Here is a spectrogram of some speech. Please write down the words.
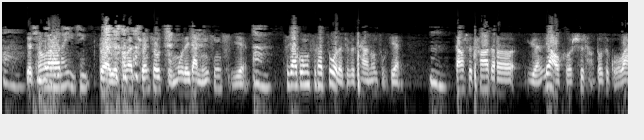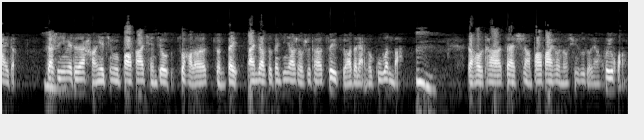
哦，也成了了已经。对，也成了全球瞩目的一家明星企业。啊，这家公司它做的就是太阳能组件，嗯。当时它的原料和市场都是国外的，但是因为它在行业进入爆发前就做好了准备，安教授跟金教授是他最主要的两个顾问吧，嗯。然后他在市场爆发以后能迅速走向辉煌。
